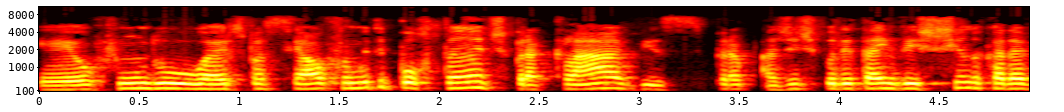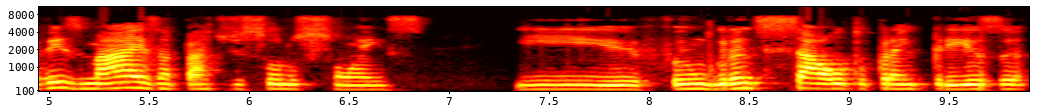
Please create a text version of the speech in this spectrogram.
É, o Fundo Aeroespacial foi muito importante para a Claves, para a gente poder estar investindo cada vez mais na parte de soluções e foi um grande salto para a empresa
